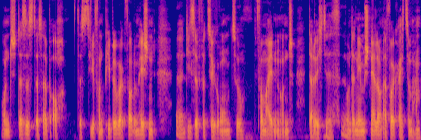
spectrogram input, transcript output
und das ist deshalb auch das Ziel von People Work for Automation, äh, diese Verzögerungen zu vermeiden und dadurch das Unternehmen schneller und erfolgreich zu machen.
